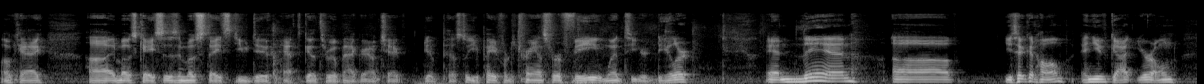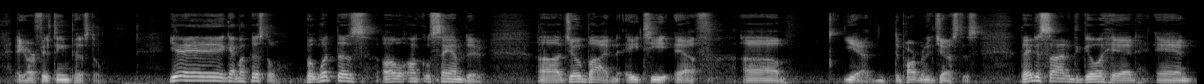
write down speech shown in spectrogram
Okay, uh, in most cases, in most states, you do have to go through a background check. Get a pistol. You paid for the transfer fee. Went to your dealer and then uh, you take it home and you've got your own AR-15 pistol. Yay, I got my pistol. But what does oh Uncle Sam do? Uh, Joe Biden, ATF, um, yeah, Department of Justice. They decided to go ahead and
